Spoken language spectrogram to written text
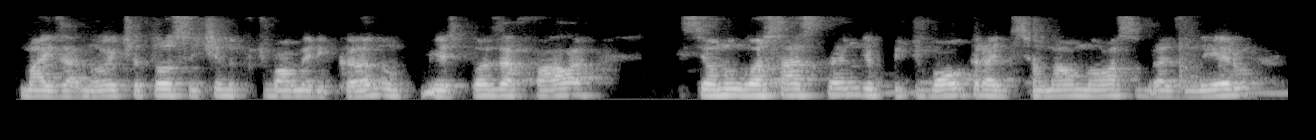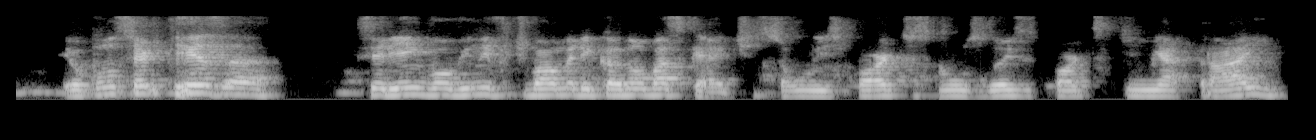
mais à noite, eu estou assistindo futebol americano. Minha esposa fala se eu não gostasse tanto de futebol tradicional nosso brasileiro, eu com certeza seria envolvido em futebol americano ou basquete. São esportes, são os dois esportes que me atraem.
